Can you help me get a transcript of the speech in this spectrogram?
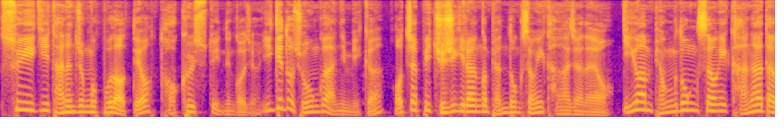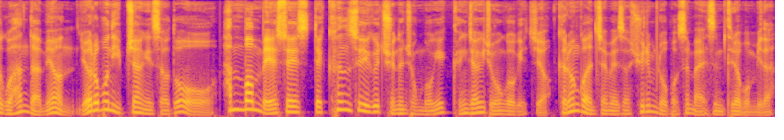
수익이 다른 종목보다 어때요? 더 클 수도 있는 거죠. 이게 더 좋은 거 아닙니까? 어차피 주식이라는 건 변동성이 강하잖아요. 이왕 변동성이 강하다고 한다면 여러분 입장에서도 한 번 매수했을 때 큰 수익을 주는 종목이 굉장히 좋은 거겠죠. 그런 관점에서 휴림 로봇을 말씀드려 봅니다.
